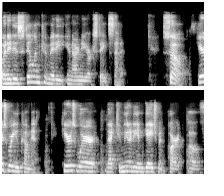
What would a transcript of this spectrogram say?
but it is still in committee in our New York State Senate. So here's where you come in. Here's where that community engagement part of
